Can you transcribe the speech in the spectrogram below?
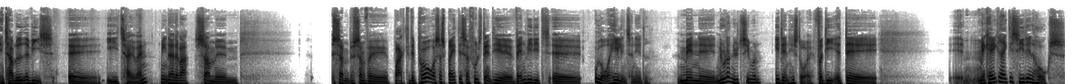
en tabloidavis øh, i Taiwan, mener jeg det var, som, øh, som, som øh, bragte det på, og så spredte det sig fuldstændig øh, vanvittigt øh, ud over hele internettet. Men øh, nu er der nyt, Simon, i den historie, fordi at, øh, øh, man kan ikke rigtig sige, at det er en hoax.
